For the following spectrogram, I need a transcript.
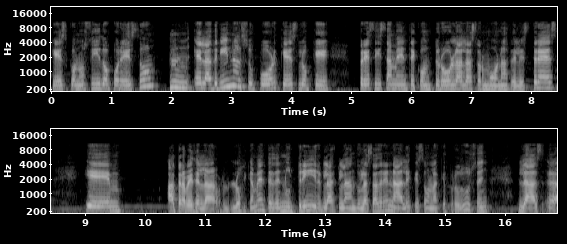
que es conocido por eso, el Adrenal Support, que es lo que precisamente controla las hormonas del estrés, em, a través de la, lógicamente, de nutrir las glándulas adrenales, que son las que producen las eh,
